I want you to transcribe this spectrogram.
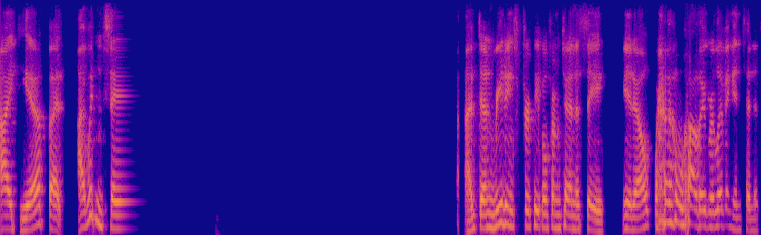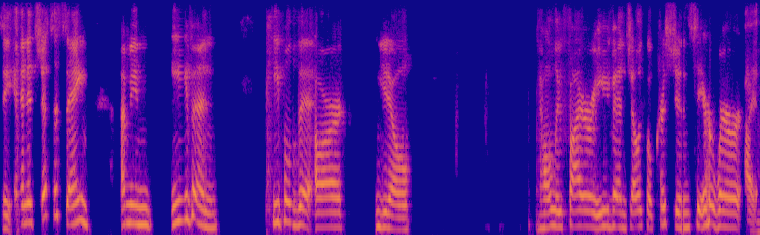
idea, but I wouldn't say I've done readings for people from Tennessee, you know, while they were living in Tennessee. And it's just the same. I mean, even people that are, you know, holy fire evangelical Christians here where I, mm-hmm.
